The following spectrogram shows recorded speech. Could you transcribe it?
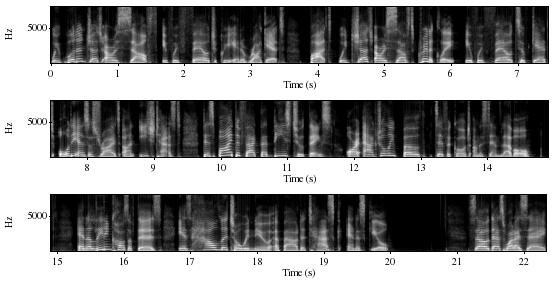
We wouldn't judge ourselves if we fail to create a rocket, but we judge ourselves critically if we fail to get all the answers right on each test, despite the fact that these two things are actually both difficult on the same level. And a leading cause of this is how little we knew about the task and the skill. So that's what I say.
